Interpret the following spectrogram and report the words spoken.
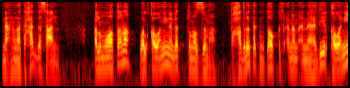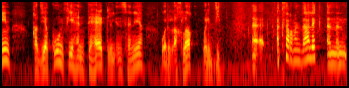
نحن نتحدث عن المواطنة والقوانين التي تنظمها. فحضرتك متوقف أمام أن هذه القوانين قد يكون فيها انتهاك للإنسانية وللأخلاق وللدين. أكثر من ذلك أن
